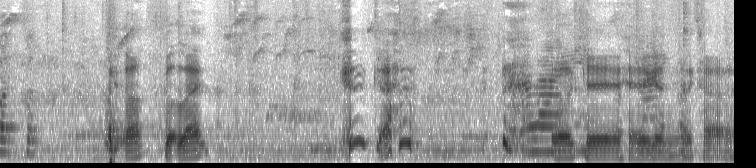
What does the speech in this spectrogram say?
กดกดเออกดเลยคือกันอะไรโอเคให้กันนะครับ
